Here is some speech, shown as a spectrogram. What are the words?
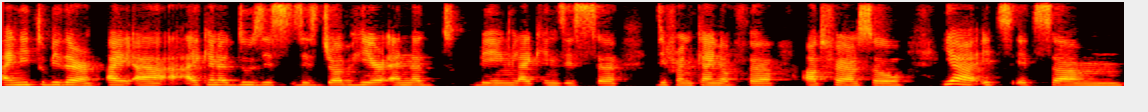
I need to be there. I uh, I cannot do this this job here and not being like in this. Uh, different kind of uh, art fair so yeah it's it's um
